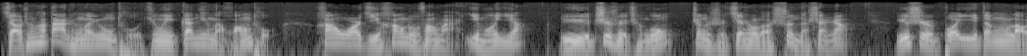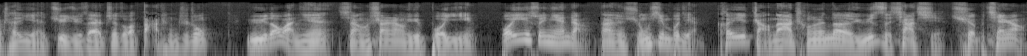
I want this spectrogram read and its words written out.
小城和大城的用土均为干净的黄土，夯窝及夯筑方法一模一样。禹治水成功，正是接受了舜的禅让，于是伯夷等老臣也聚居在这座大城之中。禹的晚年想禅让于伯夷。伯夷虽年长，但雄心不减，可以长大成人的禹子下棋却不谦让，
